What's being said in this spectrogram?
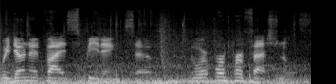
We don't advise speeding, so we're, we're professionals.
